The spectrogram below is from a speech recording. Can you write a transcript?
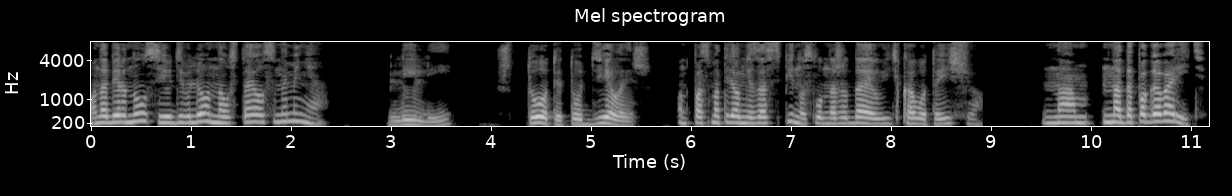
Он обернулся и удивленно уставился на меня. — Лили, что ты тут делаешь? Он посмотрел мне за спину, словно ожидая увидеть кого-то еще. — Нам надо поговорить.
